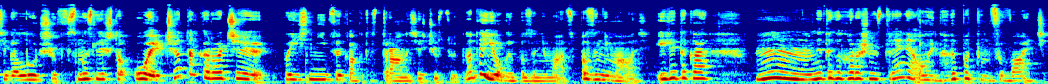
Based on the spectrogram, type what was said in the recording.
себя лучше. В смысле, что, ой, что-то, короче, поясница как-то странно себя чувствует. Надо йогой позаниматься. Позанималась. Или такая, Ммм, у меня такое хорошее настроение. Ой, надо потанцевать.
